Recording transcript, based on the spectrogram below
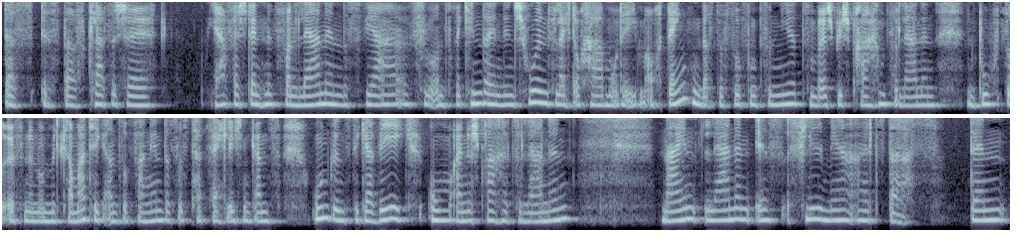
Das ist das klassische ja, Verständnis von Lernen, das wir für unsere Kinder in den Schulen vielleicht auch haben oder eben auch denken, dass das so funktioniert, zum Beispiel Sprachen zu lernen, ein Buch zu öffnen und mit Grammatik anzufangen. Das ist tatsächlich ein ganz ungünstiger Weg, um eine Sprache zu lernen. Nein, Lernen ist viel mehr als das. Denn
